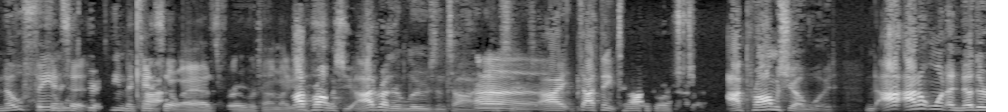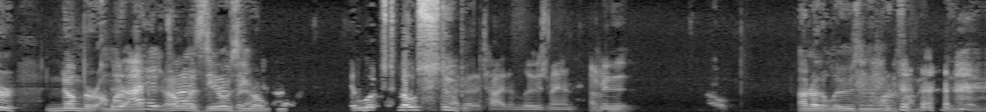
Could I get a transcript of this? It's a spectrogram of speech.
No They fan can't, wants their team they to can't tie. sell ads for overtime. I guess. I promise you, I'd rather lose than tie. I'm. Uh, I I think ties are. I promise you, I would. I, I don't want another number on my Dude, I record. hate I, don't want a ties zero too, but- zero one. It looks so stupid. I'd rather stupid. tie than lose, man. I mean, it, I'd rather lose and then learn from it than, a-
